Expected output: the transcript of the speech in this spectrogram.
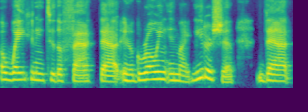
awakening to the fact that you know growing in my leadership that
